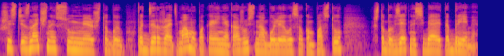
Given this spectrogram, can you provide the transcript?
шестизначной сумме, чтобы поддержать маму, пока я не окажусь на более высоком посту, чтобы взять на себя это бремя.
